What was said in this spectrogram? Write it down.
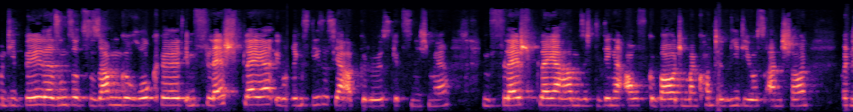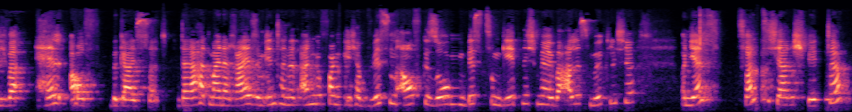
und die Bilder sind so zusammengeruckelt. Im Flash Player, übrigens dieses Jahr abgelöst, gibt's nicht mehr. Im Flash Player haben sich die Dinge aufgebaut und man konnte Videos anschauen. Und ich war hellauf begeistert. Da hat meine Reise im Internet angefangen. Ich habe Wissen aufgesogen bis zum geht nicht mehr über alles Mögliche. Und jetzt, 20 Jahre später,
